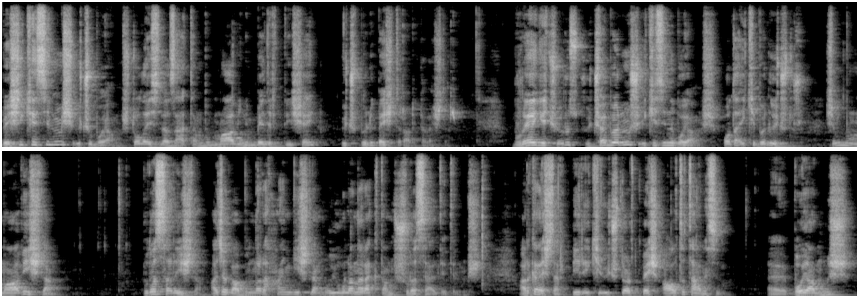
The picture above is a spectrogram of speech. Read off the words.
5'i kesilmiş 3'ü boyanmış. Dolayısıyla zaten bu mavinin belirttiği şey 3 bölü 5'tir arkadaşlar. Buraya geçiyoruz. 3'e bölmüş ikisini boyamış. O da 2 bölü 3'tür. Şimdi bu mavi işlem bu da sarı işlem. Acaba bunlara hangi işlem uygulanaraktan şurası elde edilmiş? Arkadaşlar 1, 2, 3, 4, 5, 6 tanesi e, boyanmış.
